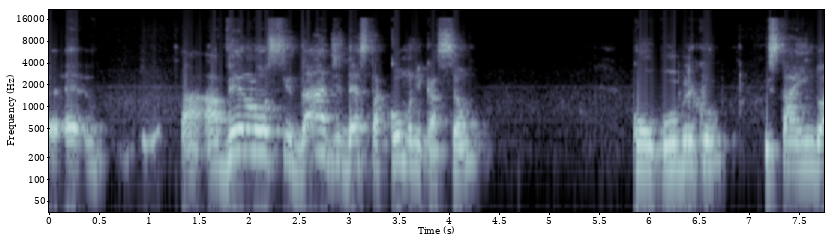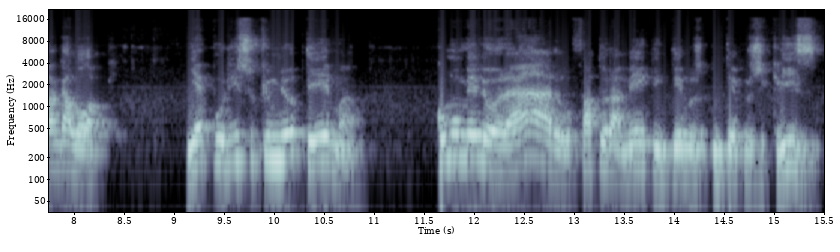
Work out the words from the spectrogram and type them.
é, a, a velocidade desta comunicação com o público está indo a galope. E é por isso que o meu tema, como melhorar o faturamento em termos, em tempos de crise,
